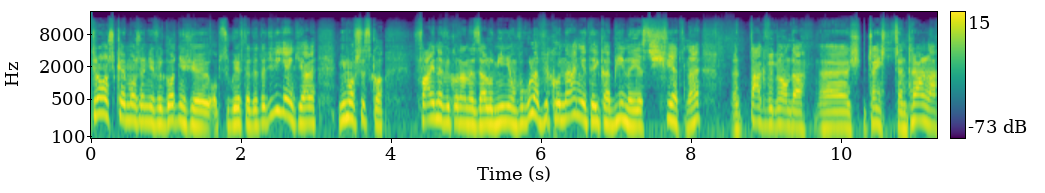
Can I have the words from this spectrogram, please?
Troszkę może niewygodnie się obsługuje wtedy te dźwigienki, ale mimo wszystko fajne, wykonane z aluminium. W ogóle wykonanie tej kabiny jest świetne. E, Tak wygląda e, część centralna.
